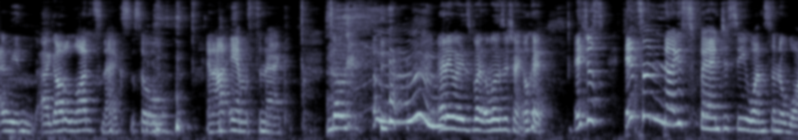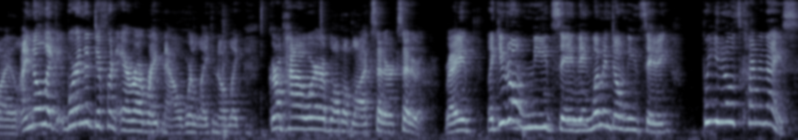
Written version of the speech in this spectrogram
I, I mean, I got a lot of snacks, so, and I am a snack. So, anyways, but what was I saying? Okay, it's just, it's a nice fantasy once in a while. I know, like, we're in a different era right now where, like, you know, like, girl power, blah, blah, blah, etc., etc., right? Like, you don't need saving, women don't need saving, but, you know, it's kind of nice.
